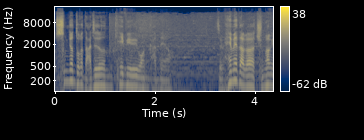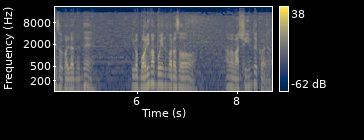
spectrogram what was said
숙련도가 낮은 KB1 같네요. 지금 헤매다가 중앙에서 걸렸는데 이거 머리만 보이는 거라서 아마 맞추기 힘들 거예요.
